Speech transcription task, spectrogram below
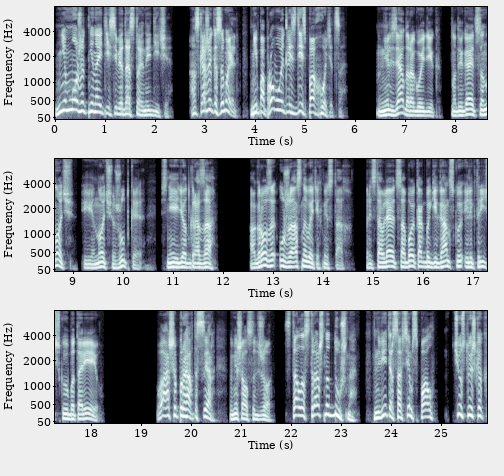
не может не найти себе достойной дичи. А скажи-ка, Самуэль, не попробует ли здесь поохотиться?» «Нельзя, дорогой Дик. Надвигается ночь, и ночь жуткая. С ней идет гроза. А грозы ужасны в этих местах представляют собой как бы гигантскую электрическую батарею. «Ваша правда, сэр», — вмешался Джо. «Стало страшно душно. Ветер совсем спал. Чувствуешь, как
